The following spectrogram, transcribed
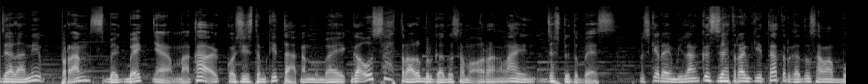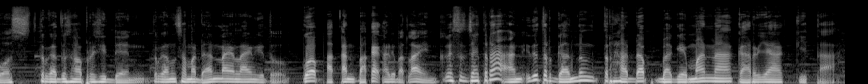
jalani peran sebaik-baiknya, maka ekosistem kita akan membaik. Gak usah terlalu bergantung sama orang lain, just do the best. Meski ada yang bilang kesejahteraan kita tergantung sama bos, tergantung sama presiden, tergantung sama dan lain-lain gitu. Gue akan pakai kalimat lain. Kesejahteraan itu tergantung terhadap bagaimana karya kita.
